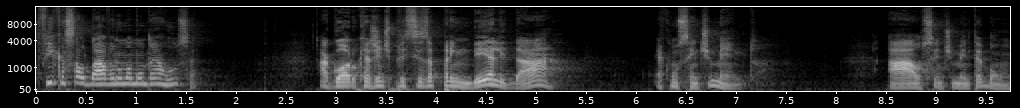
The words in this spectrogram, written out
fica saudável numa montanha russa. Agora, o que a gente precisa aprender a lidar é com sentimento. Ah, o sentimento é bom.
